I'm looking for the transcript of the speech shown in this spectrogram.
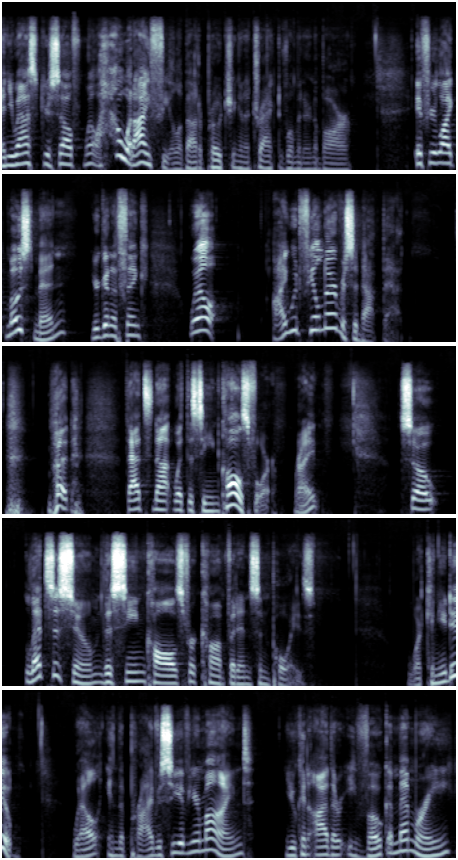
and you ask yourself, well, how would I feel about approaching an attractive woman in a bar? If you're like most men, you're going to think, well, I would feel nervous about that. but that's not what the scene calls for, right? So let's assume the scene calls for confidence and poise. What can you do? Well, in the privacy of your mind, you can either evoke a memory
